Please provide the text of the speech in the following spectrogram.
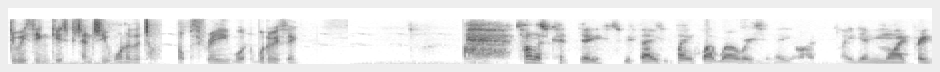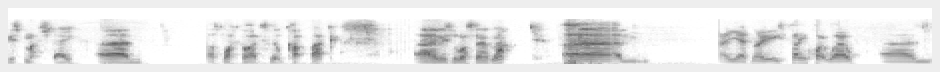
do we think it's potentially one of the top, top three? What what do we think? Tunners could do, to be fair. He's been playing quite well recently. I played him my previous match day. Um, that's like a nice little cutback. Um, is all I'll say on that. Um, uh, yeah, no, he's playing quite well. Um,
